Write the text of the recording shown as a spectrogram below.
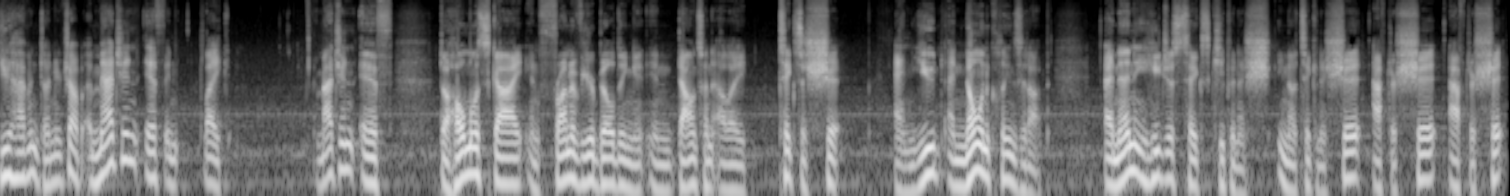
you haven't done your job. Imagine if in like imagine if the homeless guy in front of your building in downtown LA takes a shit and you and no one cleans it up and then he just takes keeping a sh- you know taking a shit after shit after shit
